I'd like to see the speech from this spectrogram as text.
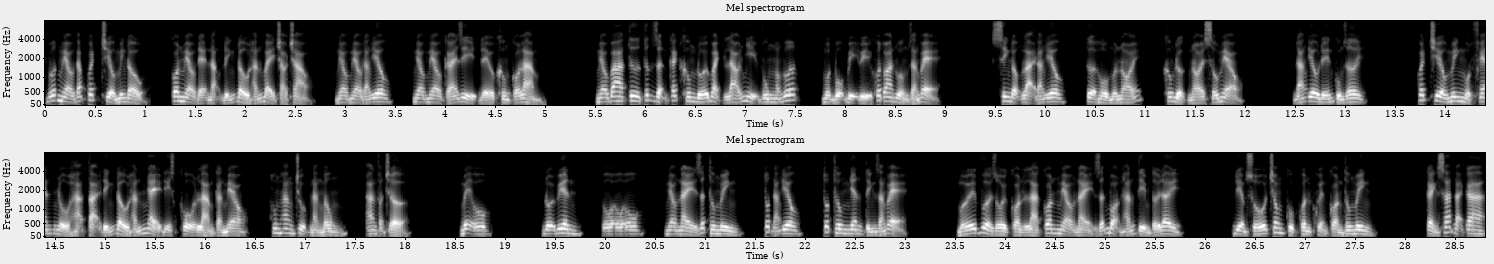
Vớt mèo đắp quách triều minh đầu, con mèo đè nặng đính đầu hắn bảy chào chào mèo mèo đáng yêu, mèo mèo cái gì đều không có làm. Mèo ba tư tức giận cách không đối bạch lão nhị vung móng vớt một bộ bị ủy khuất oan uổng dáng vẻ. Sinh động lại đáng yêu, tựa hồ muốn nói, không được nói xấu mèo. Đáng yêu đến cùng rơi quách triều minh một phen nổ hạ tại đính đầu hắn nhảy disco làm càn mèo, hung hăng chụp nàng ngông an phận trở. Mẹ ô. Đội viên, ô ô ô, mèo này rất thông minh, tốt đáng yêu, tốt thông nhân tính dáng vẻ. Mới vừa rồi còn là con mèo này dẫn bọn hắn tìm tới đây. Điểm số trong cục quân khuyển còn thông minh. Cảnh sát đại ca,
